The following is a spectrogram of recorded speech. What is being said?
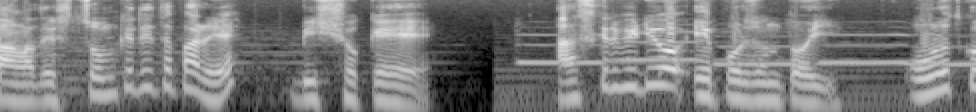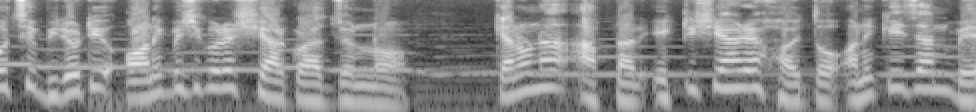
বাংলাদেশ চমকে দিতে পারে বিশ্বকে। আজকের ভিডিও এ পর্যন্তই। অনুরোধ করছি ভিডিওটি অনেক বেশি করে শেয়ার করার জন্য। কেননা আপনার একটি শেয়ারে হয়তো অনেকেই জানবে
